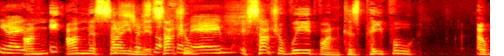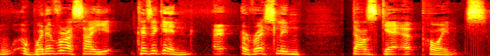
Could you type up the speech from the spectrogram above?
you know I'm it- I'm the same, just and it's such a me. it's such a weird one because people, whenever I say, because again, a, wrestling does get at points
